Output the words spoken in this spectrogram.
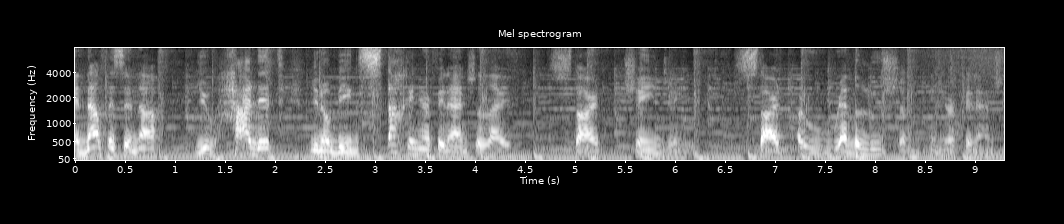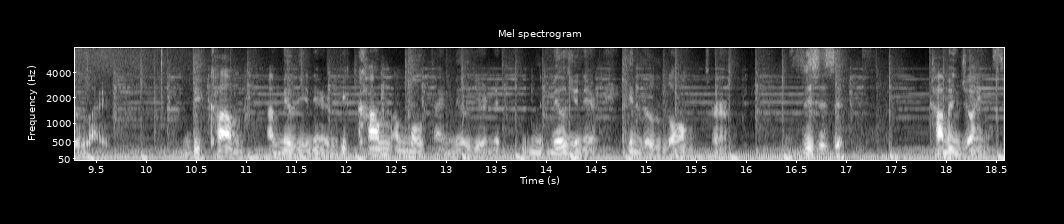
Enough is enough. You've had it, you know, being stuck in your financial life. Start changing. Start a revolution in your financial life. Become a millionaire. Become a multi-millionaire millionaire in the long term. This is it. Come and join us.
